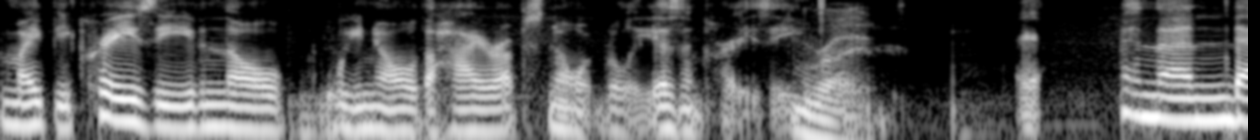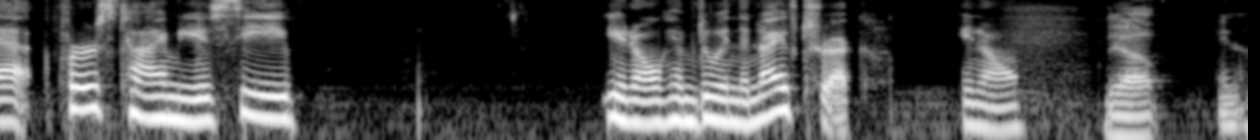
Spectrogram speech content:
might be crazy even though we know the higher ups know it really isn't crazy right. and then that first time you see you know him doing the knife trick you know Yeah. you know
